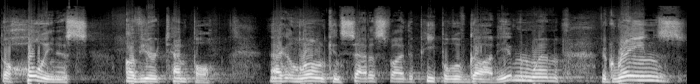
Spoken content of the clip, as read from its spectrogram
the holiness of your temple. That alone can satisfy the people of God. Even when the grains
